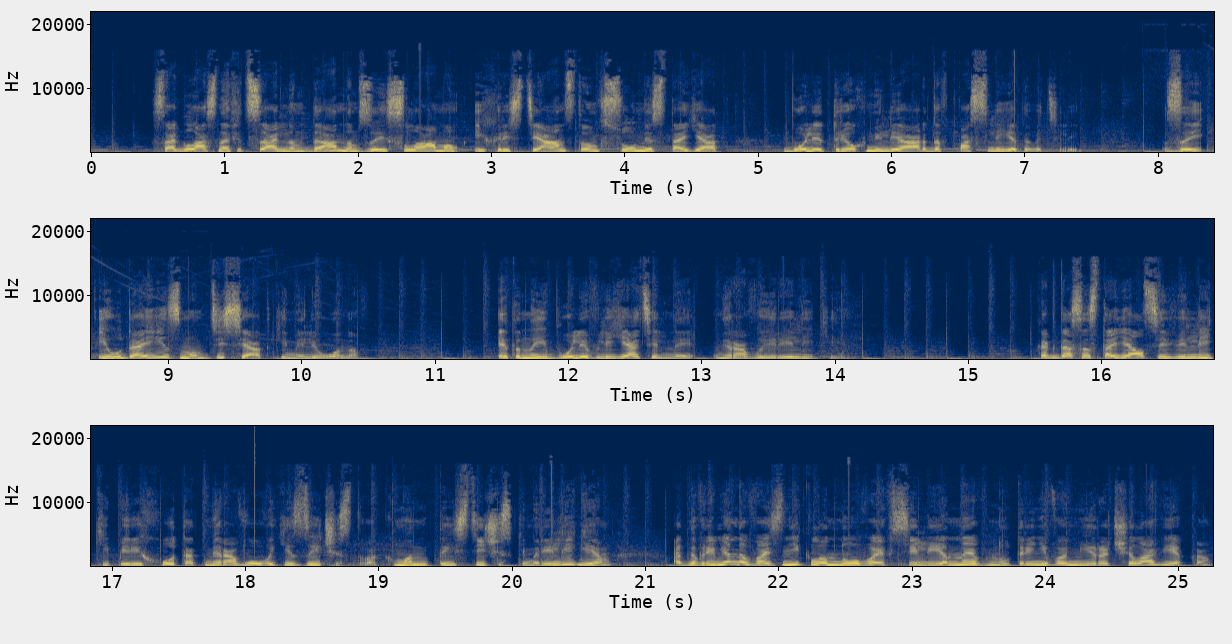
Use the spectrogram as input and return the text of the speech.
– Согласно официальным данным, за исламом и христианством в сумме стоят более трех миллиардов последователей. За иудаизмом десятки миллионов. Это наиболее влиятельные мировые религии. Когда состоялся великий переход от мирового язычества к монотеистическим религиям, одновременно возникла новая вселенная внутреннего мира человека,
